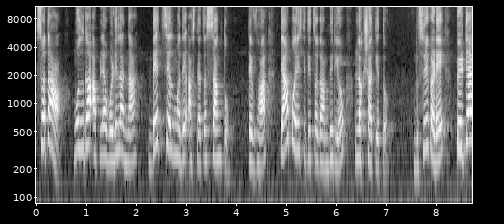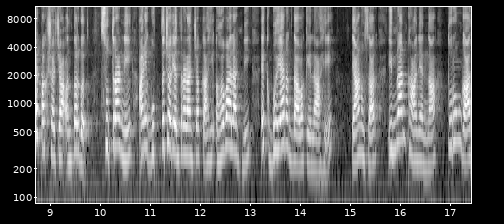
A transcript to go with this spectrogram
स्वतः मुलगा आपल्या वडिलांना डेथ सेलमध्ये असल्याचं सांगतो तेव्हा त्या परिस्थितीचं गांभीर्य लक्षात येतं. दुसरीकडे पी टी आय पक्षाच्या अंतर्गत सूत्रांनी आणि गुप्तचर यंत्रणांच्या काही अहवालांनी एक भयानक दावा केला आहे. त्यानुसार इम्रान खान यांना तुरुंगात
